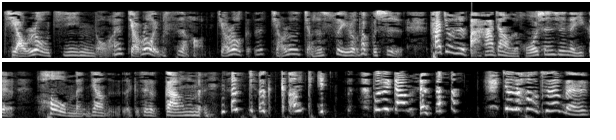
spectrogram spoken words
绞肉机，你懂吗？绞肉也不是哈，绞肉绞肉绞成碎肉，它不是，它就是把它这样子活生生的一个后门这样子这个钢门，这个钢铁不是钢门 啊，就是后车门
